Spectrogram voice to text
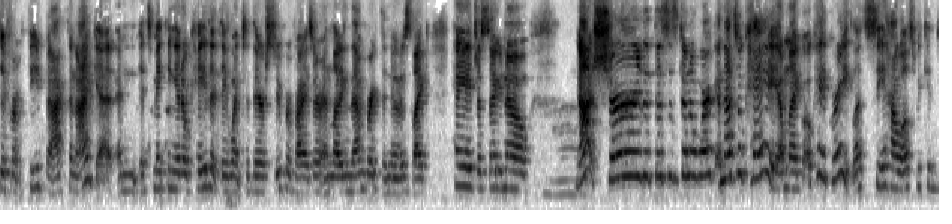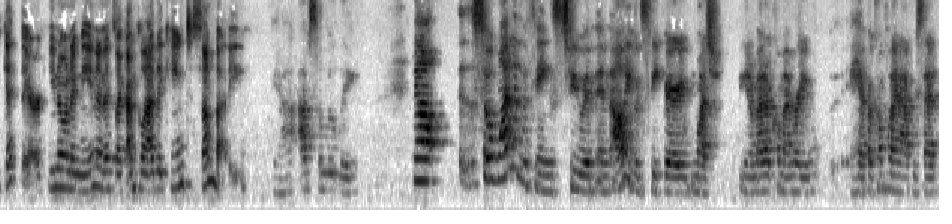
different feedback than I get. And it's making it okay that they went to their supervisor and letting them break the news like, hey, just so you know, not sure that this is going to work and that's okay. I'm like okay great. Let's see how else we can get there. You know what i mean? And it's like i'm glad they came to somebody. Yeah absolutely. Now so one of the things too and, and i'll even speak very much you know medical memory hipaa compliant app we said.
